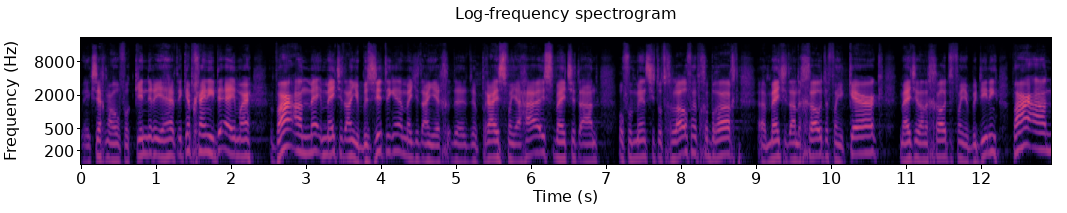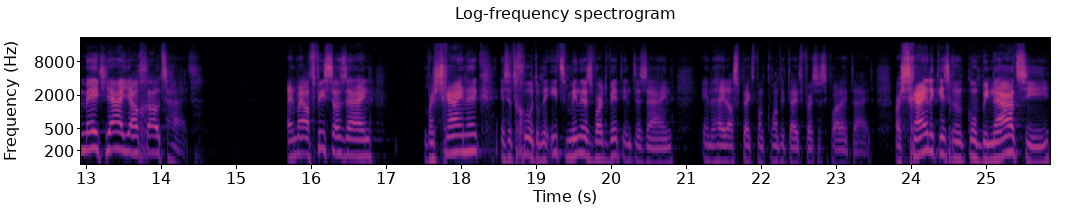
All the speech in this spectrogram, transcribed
ik zeg maar hoeveel kinderen je hebt. Ik heb geen idee, maar waaraan meet je het aan je bezittingen? Meet je het aan je, de, de prijs van je huis? Meet je het aan hoeveel mensen je tot geloof hebt gebracht? Uh, meet je het aan de grootte van je kerk? Meet je het aan de grootte van je bediening? Waaraan meet jij jouw grootsheid? En mijn advies zou zijn, waarschijnlijk is het goed om er iets minder zwart-wit in te zijn in het hele aspect van kwantiteit versus kwaliteit. Waarschijnlijk is er een combinatie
